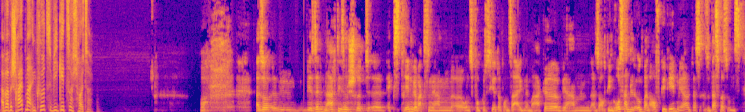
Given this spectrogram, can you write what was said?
aber beschreib mal in Kürze, wie geht's euch heute? Oh, also äh, wir sind nach diesem Schritt äh, extrem gewachsen. Wir haben äh, uns fokussiert auf unsere eigene Marke. Wir haben also auch den Großhandel irgendwann aufgegeben. Ja, das, also das, was uns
